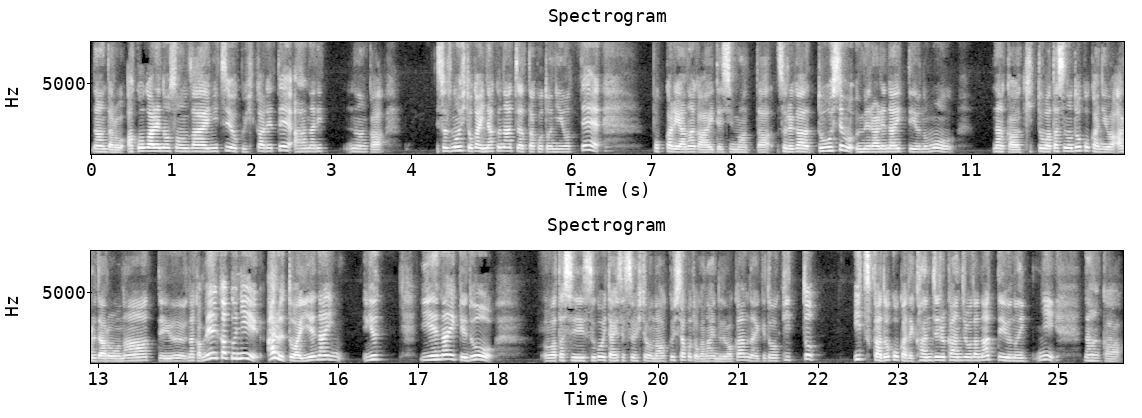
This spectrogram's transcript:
なんだろう憧れの存在に強く惹かれてああなりなんかその人がいなくなっちゃったことによってぽっかり穴が開いてしまった。それがどうしても埋められないっていうのもなんかきっと私のどこかにはあるだろうなっていうなんか明確にあるとは言えない言えないけど私すごい大切な人を亡くしたことがないので分かんないけどきっといつかどこかで感じる感情だなっていうのになんか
